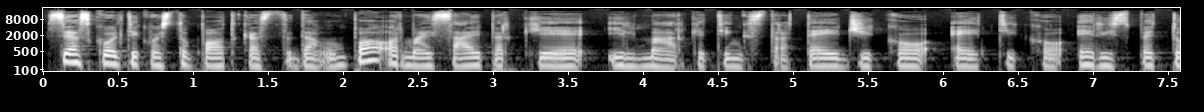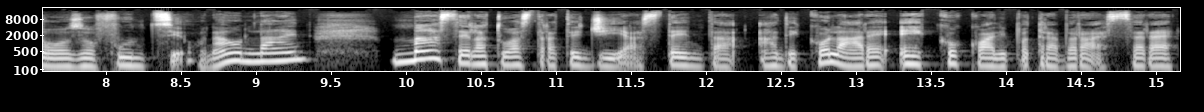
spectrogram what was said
Se ascolti questo podcast da un po', ormai sai perché il marketing strategico, etico e rispettoso funziona online, ma se la tua strategia stenta a decolare, ecco quali potrebbero essere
